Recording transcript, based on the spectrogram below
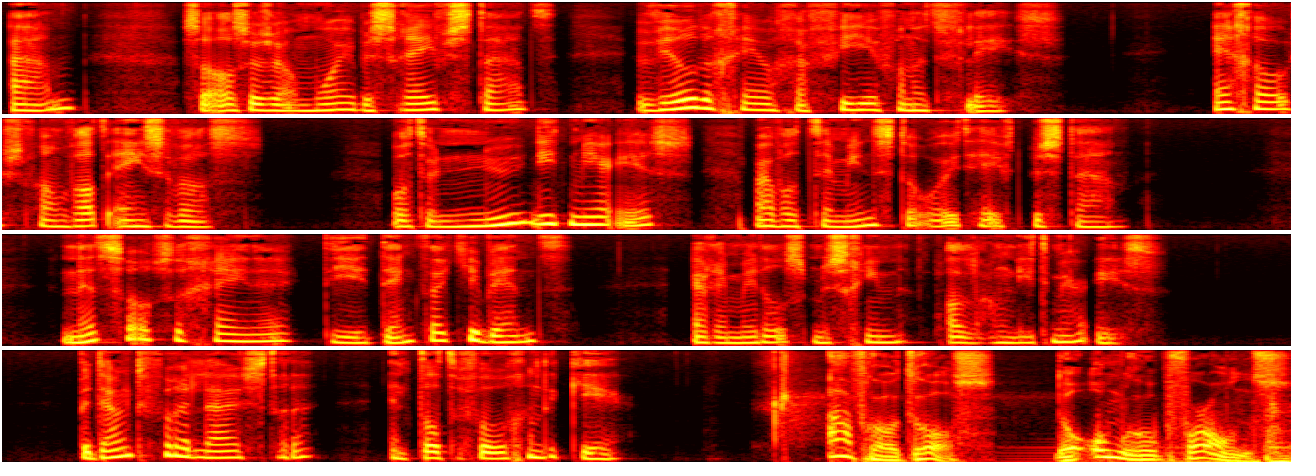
aan, zoals er zo mooi beschreven staat, wilde geografieën van het vlees. Echo's van wat eens was. Wat er nu niet meer is, maar wat tenminste ooit heeft bestaan. Net zoals degene die je denkt dat je bent, er inmiddels misschien al lang niet meer is. Bedankt voor het luisteren en tot de volgende keer. Afro Tros, de omroep voor ons.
